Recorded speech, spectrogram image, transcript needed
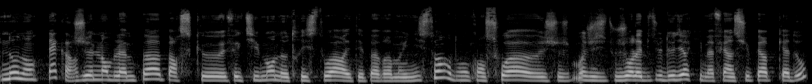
Non, non. D'accord. Je ne l'en blâme pas parce que effectivement notre histoire n'était pas vraiment une histoire. Donc en soi, je- moi j'ai toujours l'habitude de dire qu'il m'a fait un superbe cadeau.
